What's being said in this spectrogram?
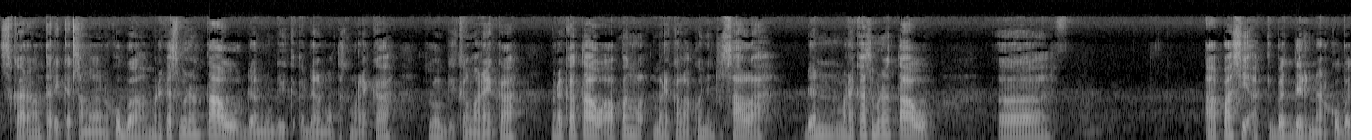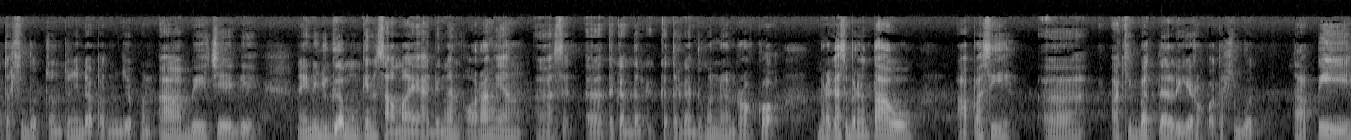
sekarang terikat sama narkoba, mereka sebenarnya tahu dalam logika dalam otak mereka, logika mereka, mereka tahu apa yang mereka lakukan itu salah dan mereka sebenarnya tahu uh, apa sih akibat dari narkoba tersebut. Contohnya dapat menjawabkan A, B, C, D. Nah ini juga mungkin sama ya dengan orang yang uh, ketergantungan dengan rokok. Mereka sebenarnya tahu apa sih uh, akibat dari rokok tersebut. Tapi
